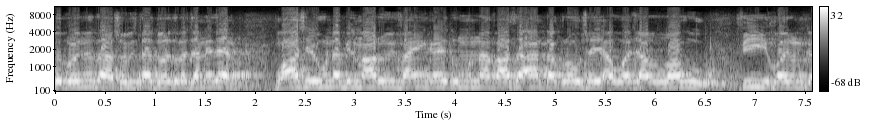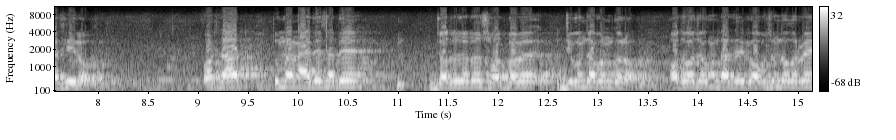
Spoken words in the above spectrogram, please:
ও প্রয়োজনীয়তা সবিস্তার ধরে তুলে জানিয়ে দেন ওয়াসির হুন্না বিল মারুফি ফাইন কারি তুমুন্না ফাসা আন তাকরাহু শাইআ ওয়া জাআল্লাহু ফি খায়রুন কাসীরা। অর্থাৎ তোমরা নারীদের সাথে যথাযথ সৎভাবে জীবনযাপন করো, অথবা যখন তাদেরকে অপছন্দ করবে,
